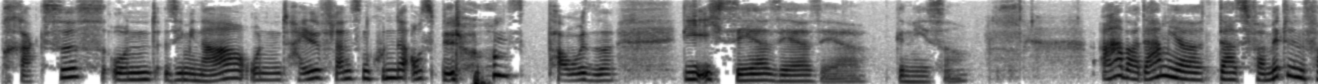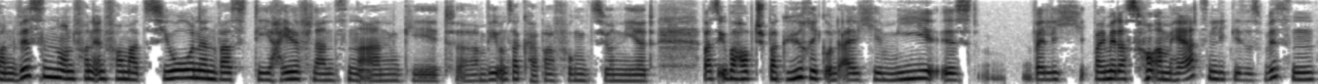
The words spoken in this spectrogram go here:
Praxis und Seminar und Heilpflanzenkunde Ausbildungspause, die ich sehr, sehr, sehr genieße. Aber da mir das Vermitteln von Wissen und von Informationen, was die Heilpflanzen angeht, äh, wie unser Körper funktioniert, was überhaupt Spagyrik und Alchemie ist, weil ich, weil mir das so am Herzen liegt, dieses Wissen,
